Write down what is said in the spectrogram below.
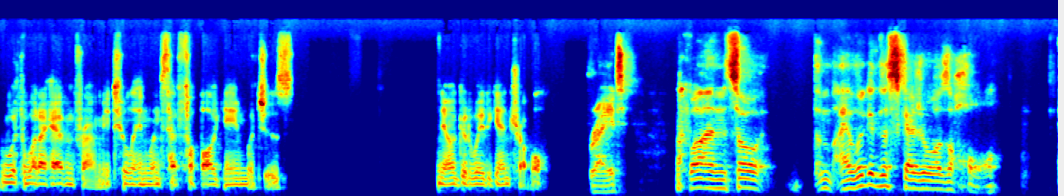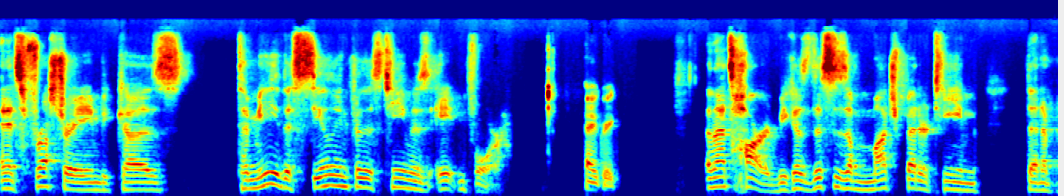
with what I have in front of me, Tulane wins that football game, which is, you know, a good way to get in trouble. Right. Well, and so um, I look at the schedule as a whole, and it's frustrating because to me, the ceiling for this team is eight and four. I agree. And that's hard because this is a much better team than a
